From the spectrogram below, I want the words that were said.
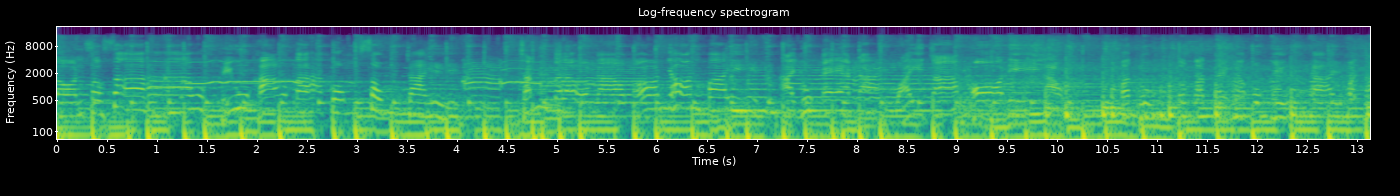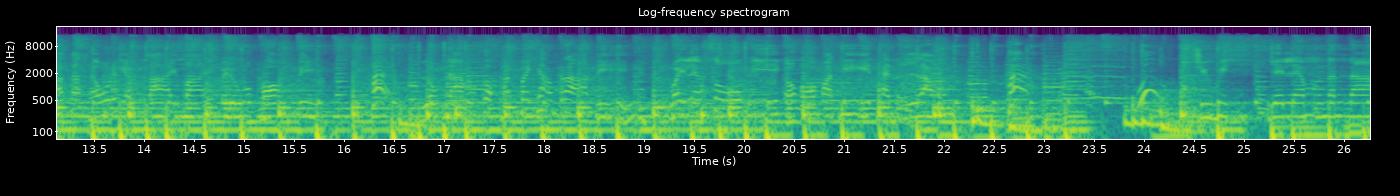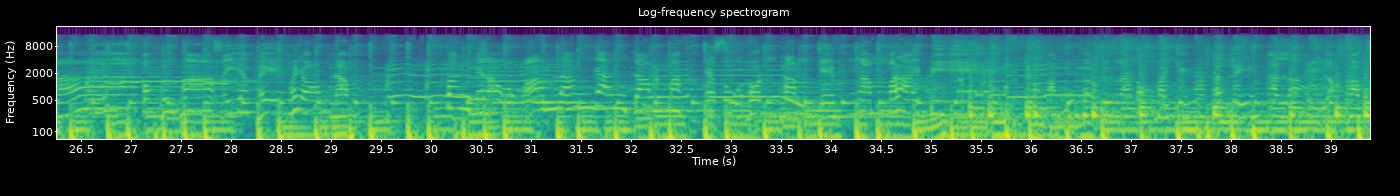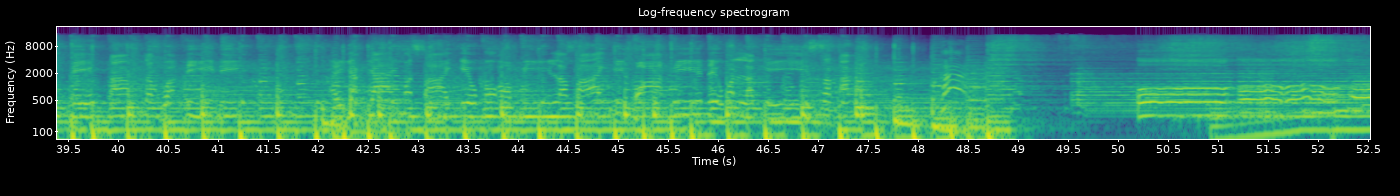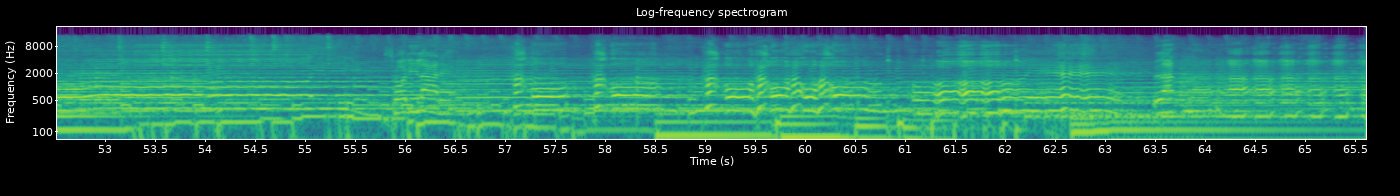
ตอนสาวสาวผิวขาวตากลมสมใจ ฉันแต่ละองกาวตอนย้อนไป อายุแก่ได้ไวจ้าพอดีเอ้าปทุมต้องมาแต่งองค์ยืนกายมาชัดแถวเรียงลายไม้ไปดูของดีลงน้ำก็พัดไปยามราตีไว้เล็บโซพีก็ออกมาที่แท่นลำชีวิตเย็นแลมนาน จ็บงำมาหลายปีถ้าทุกกลางคืนละต้องมายืนละเลงอะไรลำทำเพลงตามจังหวะดีดีไอ้ยักย้ายมาสายเอวก็มีละสายที่ขวาทีได้วันละกี่สตังค์โอ้โอ้โชลีลาเด้ฮะโอฮะโอฮะโอฮะโอฮะโอฮะโอ ลาเ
